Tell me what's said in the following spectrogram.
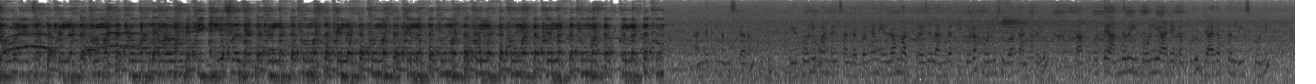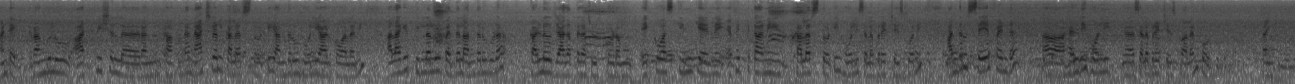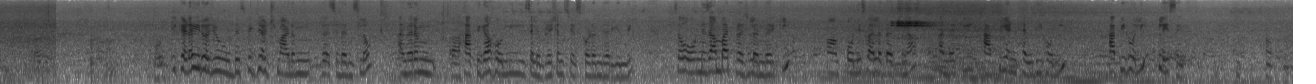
अटक मटक चवळी चटक लटक मटक वाऱ्यानं उडती केस झटक लटक मटक लटक मटक लटक मटक लटक मटक लटक मटक लटक అందరికీ నమస్కారం ఈ హోలీ పండుగ సందర్భంగా నిజామాబాద్ ప్రజలందరికీ కూడా హోలీ శుభాకాంక్షలు కాకపోతే అందరూ ఈ హోలీ ఆడేటప్పుడు జాగ్రత్తలు తీసుకొని అంటే రంగులు ఆర్టిఫిషియల్ రంగులు కాకుండా న్యాచురల్ కలర్స్ తోటి అందరూ హోలీ ఆడుకోవాలని అలాగే పిల్లలు పెద్దలు అందరూ కూడా కళ్ళు జాగ్రత్తగా చూసుకోవడము ఎక్కువ స్కిన్కి ఎఫెక్ట్ కానీ కలర్స్ తోటి హోలీ సెలబ్రేట్ చేసుకొని అందరూ safe and healthy Holi celebrate చేసుకోవాలని కోరుకుంటున్నాను థ్యాంక్ యూ. ఇక్కడ ఈరోజు డిస్ట్రిక్ట్ జడ్జ్ మేడం రెసిడెన్స్లో అందరం హ్యాపీగా హోలీ సెలబ్రేషన్స్ చేసుకోవడం జరిగింది. సో నిజామాబాద్ ప్రజలందరికీ పోలీస్ వాళ్ళ తరఫున అందరికీ happy and healthy Holi. Happy Holi play safe. Okay.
